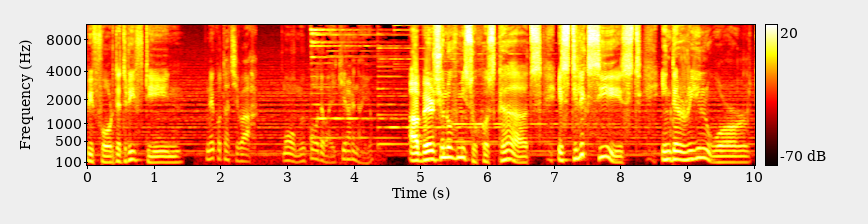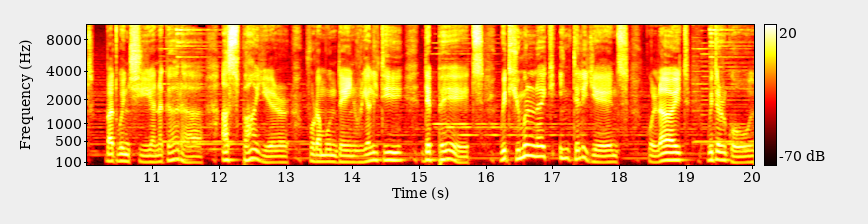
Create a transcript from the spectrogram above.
before the drifting. 猫たちはもう向こうでは生きられないよ A version of Mizuho's cats still exists in the real world, but when she and Nagara aspire for a mundane reality, the pets with human-like intelligence collide with their goal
